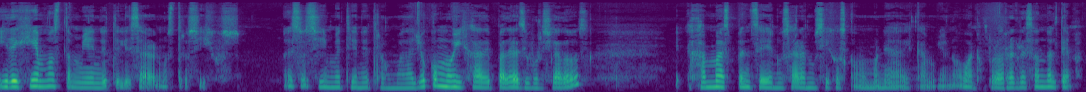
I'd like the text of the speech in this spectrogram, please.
Y dejemos también de utilizar a nuestros hijos. Eso sí me tiene traumada. Yo como hija de padres divorciados, jamás pensé en usar a mis hijos como moneda de cambio, ¿no? Bueno, pero regresando al tema.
